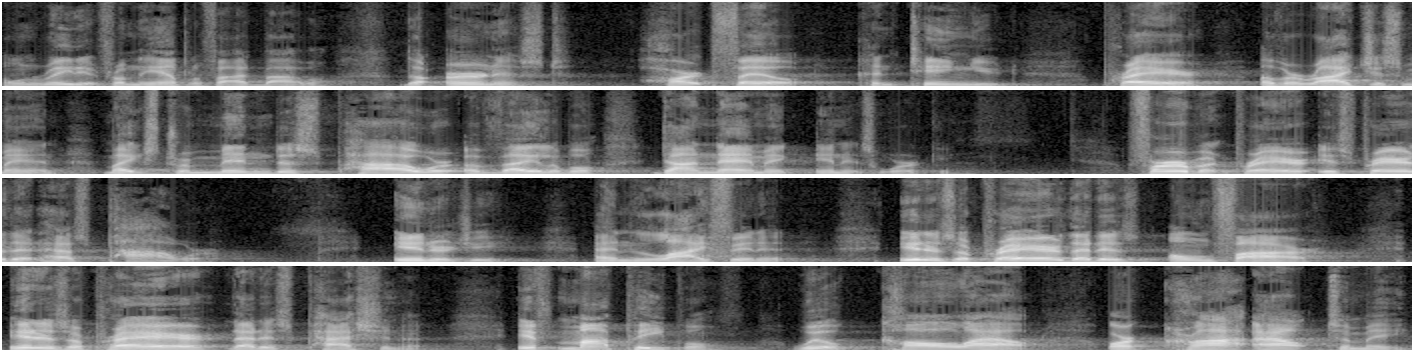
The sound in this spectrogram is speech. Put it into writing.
I want to read it from the amplified Bible. The earnest heartfelt, continued prayer of a righteous man makes tremendous power available, dynamic in its working. Fervent prayer is prayer that has power, energy, and life in it. It is a prayer that is on fire. It is a prayer that is passionate. If my people will call out or cry out to me,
